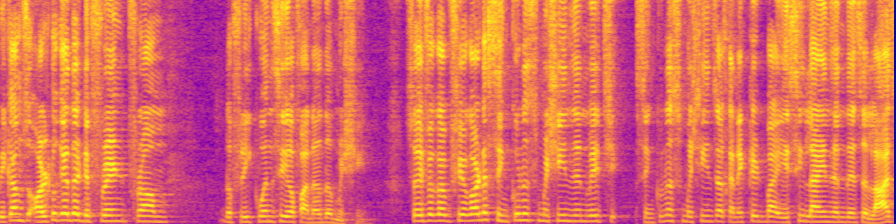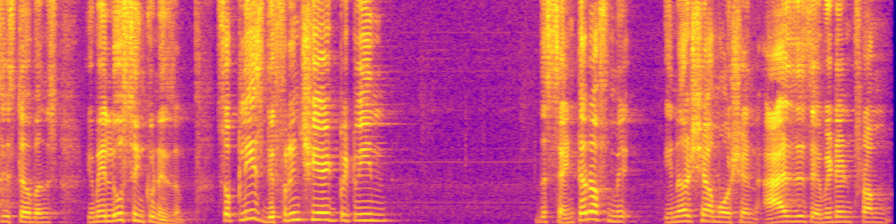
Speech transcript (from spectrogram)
becomes altogether different from the frequency of another machine. So, if you you got a synchronous machines in which synchronous machines are connected by AC lines and there is a large disturbance, you may lose synchronism. So, please differentiate between the center of inertia motion as is evident from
